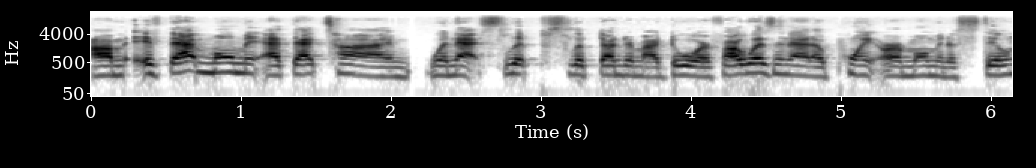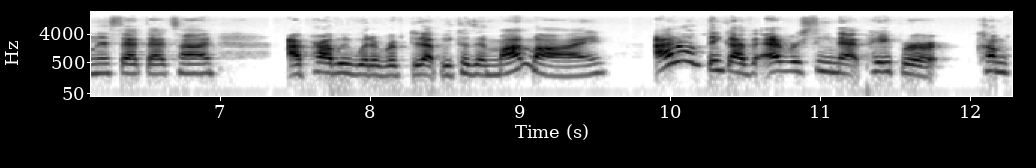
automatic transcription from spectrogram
um, if that moment at that time when that slip slipped under my door if i wasn't at a point or a moment of stillness at that time i probably would have ripped it up because in my mind i don't think i've ever seen that paper come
